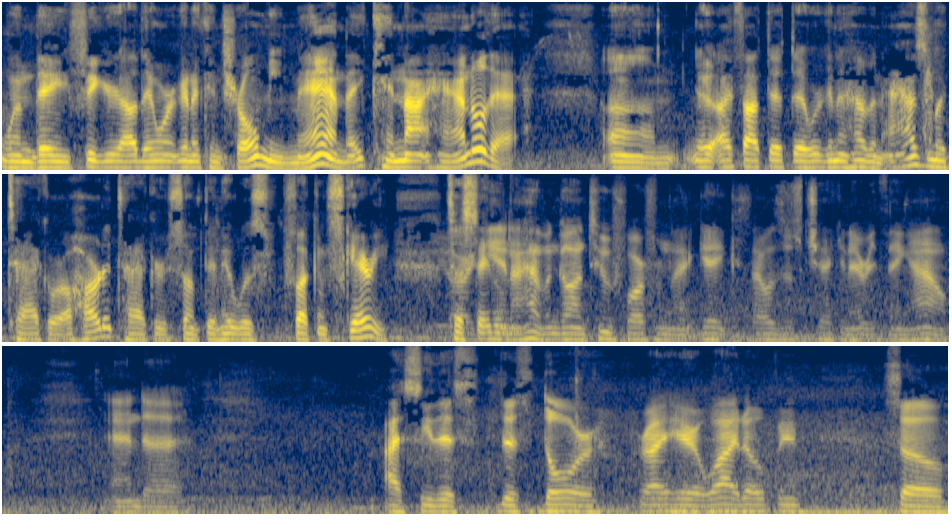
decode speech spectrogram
when they figured out they weren't going to control me, man, they cannot handle that. Um, I thought that they were going to have an asthma attack or a heart attack or something. It was fucking scary to say again, I haven't gone too far from that gate because I was just checking everything out. And uh, I see this, this door right here wide open. So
